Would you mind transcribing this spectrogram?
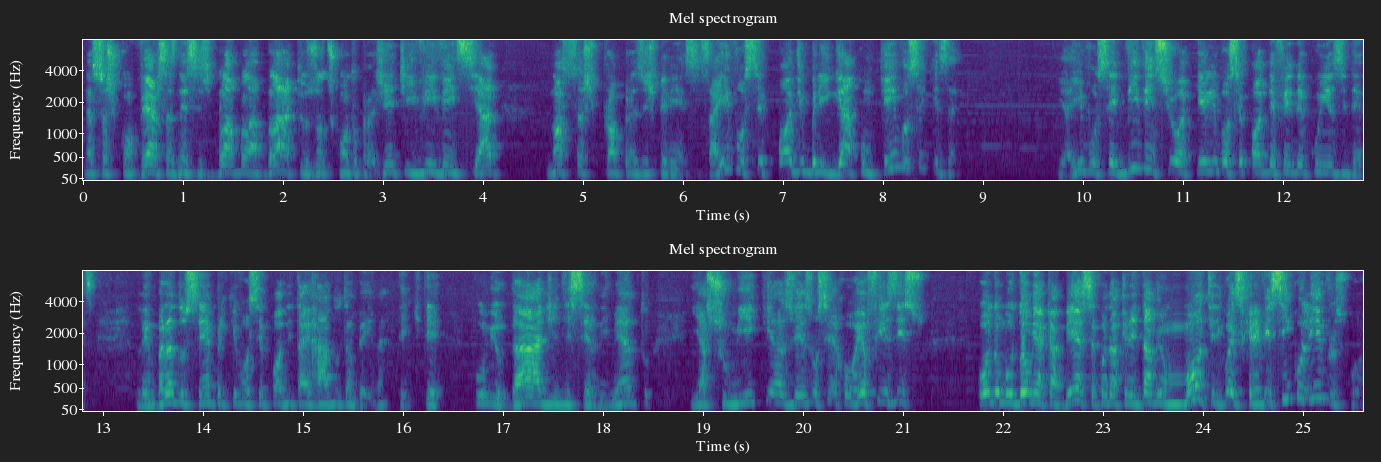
nessas conversas, nesses blá blá blá que os outros contam para gente e vivenciar nossas próprias experiências. Aí você pode brigar com quem você quiser. E aí você vivenciou aquilo e você pode defender com unhas e dentes. Lembrando sempre que você pode estar errado também, né? Tem que ter humildade, discernimento e assumir que às vezes você errou. Eu fiz isso. Quando mudou minha cabeça, quando eu acreditava em um monte de coisa, escrevi cinco livros, pô.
